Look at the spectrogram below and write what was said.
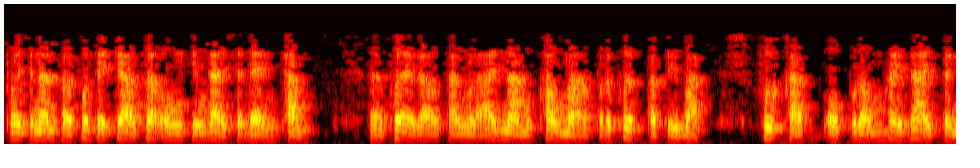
เพราะฉะนั้นพระพุทธเจ้าพระองค์จึงได้แสดงธรรมเพื่อเราทั้งหลายนำเข้ามาประพฤติปฏิบัติฝึกขัดอบรมให้ได้เป็น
